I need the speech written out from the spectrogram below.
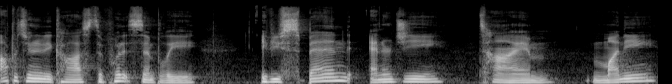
opportunity cost, to put it simply, if you spend energy, time, money,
